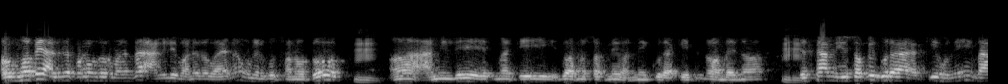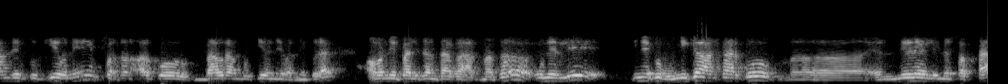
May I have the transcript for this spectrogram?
अब मात्रै हालेर पठाउँछौँ भने त हामीले भनेर भएन उनीहरूको छनौट हो। हामीले यसमा केही गर्न सक्ने भन्ने कुरा केही पनि रहँदैन। त्यस कारण यो सबै कुरा के हुने वामदेवको के हुने अर्को बाबुरामको के हुने भन्ने कुरा अब नेपाली जनताको हातमा छ। उनीहरूले यिनीहरूको भूमिका अनुसारको निर्णय लिन सक्दा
